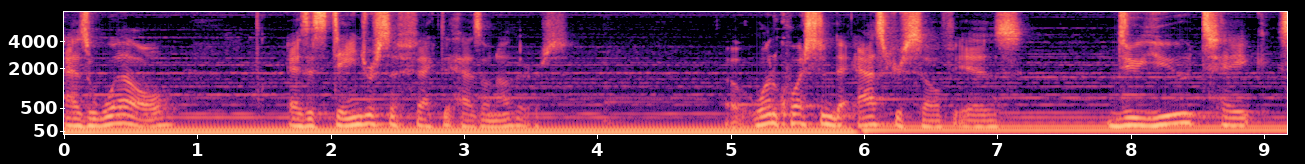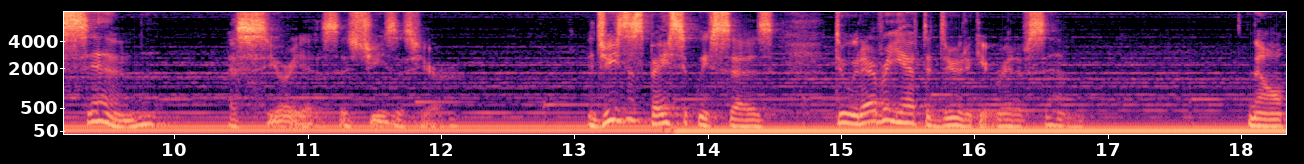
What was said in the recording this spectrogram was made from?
as well as its dangerous effect it has on others. Uh, one question to ask yourself is Do you take sin as serious as Jesus here? And Jesus basically says, Do whatever you have to do to get rid of sin. Now,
